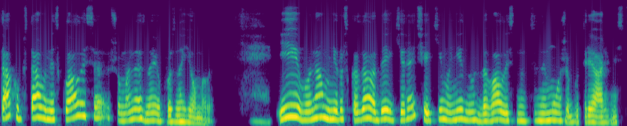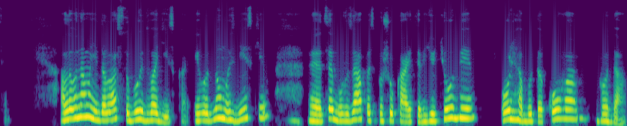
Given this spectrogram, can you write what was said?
так обставини склалися, що мене з нею познайомили. І вона мені розказала деякі речі, які мені ну, здавались, ну це не може бути реальністю. Але вона мені дала з собою два диска. І в одному з дисків е, це був запис, пошукайте в Ютубі Ольга Бутакова Вода.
